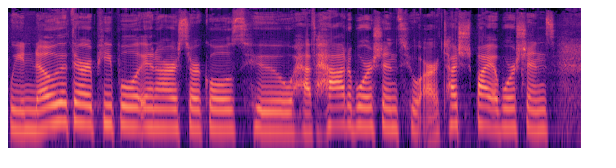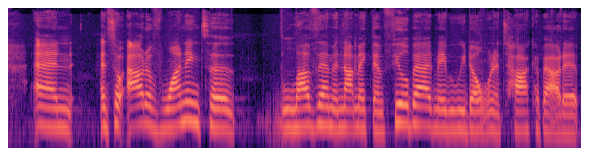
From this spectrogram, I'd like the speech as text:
we know that there are people in our circles who have had abortions, who are touched by abortions. And and so out of wanting to love them and not make them feel bad, maybe we don't want to talk about it.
